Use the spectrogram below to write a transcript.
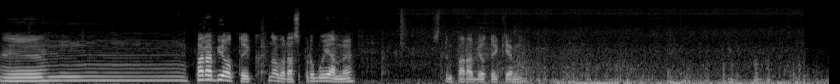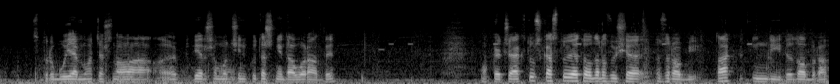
Ym, parabiotyk. Dobra, spróbujemy z tym parabiotykiem. Spróbujemy, chociaż na e, pierwszym odcinku też nie dało rady. Okej, czy jak tu skastuję, to od razu się zrobi, tak? Indeed, dobra.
